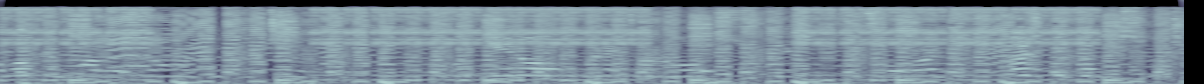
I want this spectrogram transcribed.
Work in progress. No one's looking at you. Know when hold, it's forward. That's because the switch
